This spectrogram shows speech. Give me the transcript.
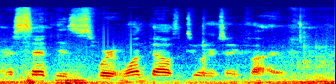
Our ascent is we're at 1,275.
